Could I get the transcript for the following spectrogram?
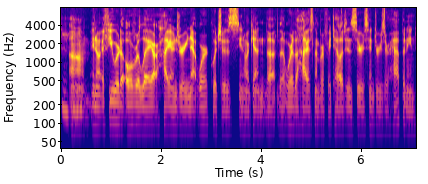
mm-hmm. um, you know if you were to overlay our high injury network, which is you know again the, the, where the highest number of fatalities and serious injuries are happening,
